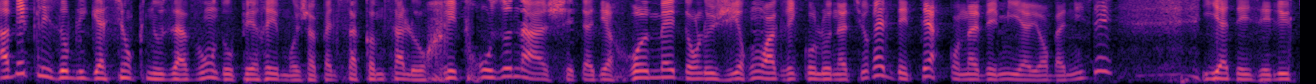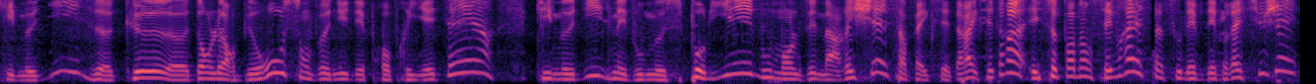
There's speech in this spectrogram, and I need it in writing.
Avec les obligations que nous avons d'opérer, moi j'appelle ça comme ça le rétrozonage, c'est-à-dire remettre dans le giron agricolo-naturel des terres qu'on avait mis à urbaniser, il y a des élus qui me disent que euh, dans leur bureau sont venus des propriétaires qui me disent mais vous me spoliez, vous m'enlevez ma richesse, enfin etc. etc. Et cependant c'est vrai, ça soulève des vrais sujets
